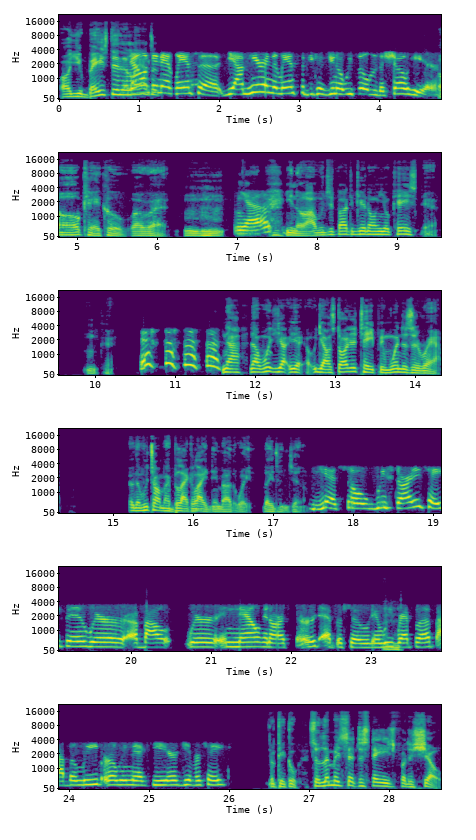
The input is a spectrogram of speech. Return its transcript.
Are you based in Atlanta? Now I'm in Atlanta. Yeah, I'm here in Atlanta because you know we filmed the show here. Oh, okay, cool. All right. Mm-hmm. Yeah. You know, I was just about to get on your case there. Okay. now, now, when y'all, y'all started taping, when does it wrap? We're talking about Black Lightning, by the way, ladies and gentlemen. Yes, so we started taping. We're about we're now in our third episode, and we mm-hmm. wrap up, I believe, early next year, give or take. Okay, cool. So let me set the stage for the show.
